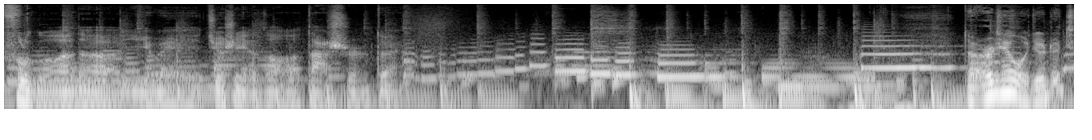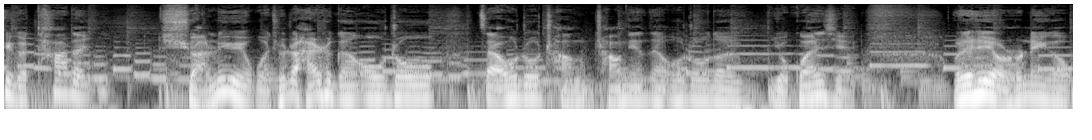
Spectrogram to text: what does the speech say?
弗鲁格的一位爵士演奏大师，对，对，而且我觉得这个他的旋律，我觉得还是跟欧洲在欧洲常常年在欧洲的有关系。我觉得有时候那个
